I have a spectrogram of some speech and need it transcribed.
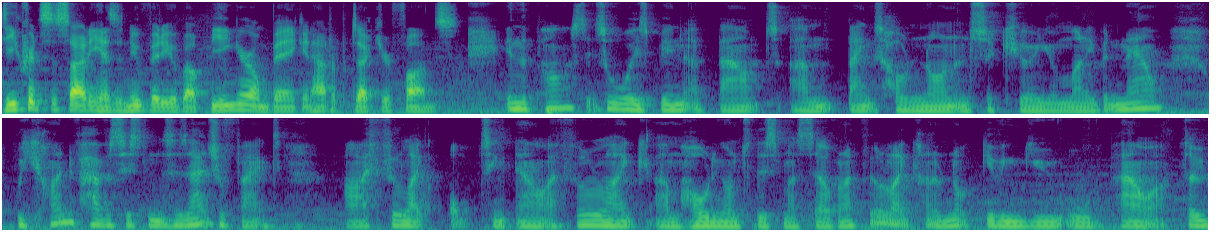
Decred Society has a new video about being your own bank and how to protect your funds. In the past, it's always been about um, banks holding on and securing your money, but now we kind of have a system that says, actual fact, I feel like opting out. I feel like I'm holding on to this myself, and I feel like kind of not giving you all the power. So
